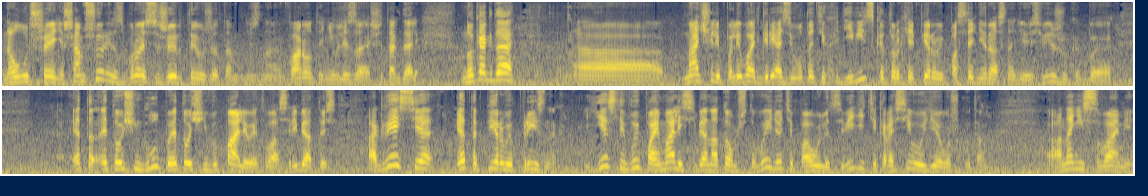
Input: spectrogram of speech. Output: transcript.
на улучшение, Шамшурин, сбрось жир, ты уже там, не знаю, в ворота не влезаешь и так далее. Но когда а, начали поливать грязью вот этих девиц, которых я первый и последний раз, надеюсь, вижу, как бы это, это очень глупо, это очень выпаливает вас, ребят. То есть агрессия – это первый признак. Если вы поймали себя на том, что вы идете по улице, видите красивую девушку, там, она не с вами, э,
